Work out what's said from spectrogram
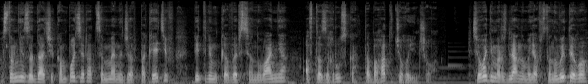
Основні задачі композера це менеджер пакетів, підтримка версіонування, автозагрузка та багато чого іншого. Сьогодні ми розглянемо, як встановити його,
